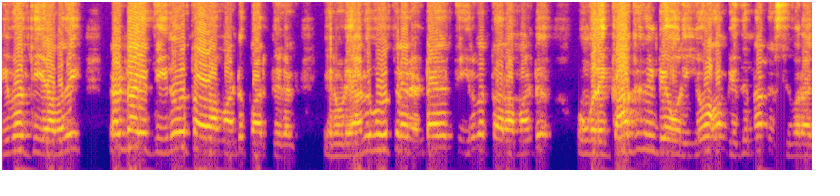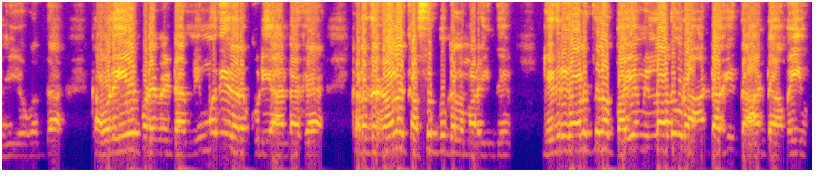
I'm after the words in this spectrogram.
நிவர்த்தியாவதை இரண்டாயிரத்தி இருபத்தி ஆறாம் ஆண்டு பார்ப்பீர்கள். என்னுடைய அனுபவத்துல ரெண்டாயிரத்தி இருபத்தி ஆறாம் ஆண்டு உங்களை காக்குகின்ற ஒரு யோகம் எதுன்னா இந்த சிவராஜ யோகம் தான் கவலையே பட வேண்டாம். நிம்மதி தரக்கூடிய ஆண்டாக கடந்த கால கசப்புகள் மறைந்து எதிர்காலத்துல பயம் இல்லாத ஒரு ஆண்டாக இந்த ஆண்டு அமையும்.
